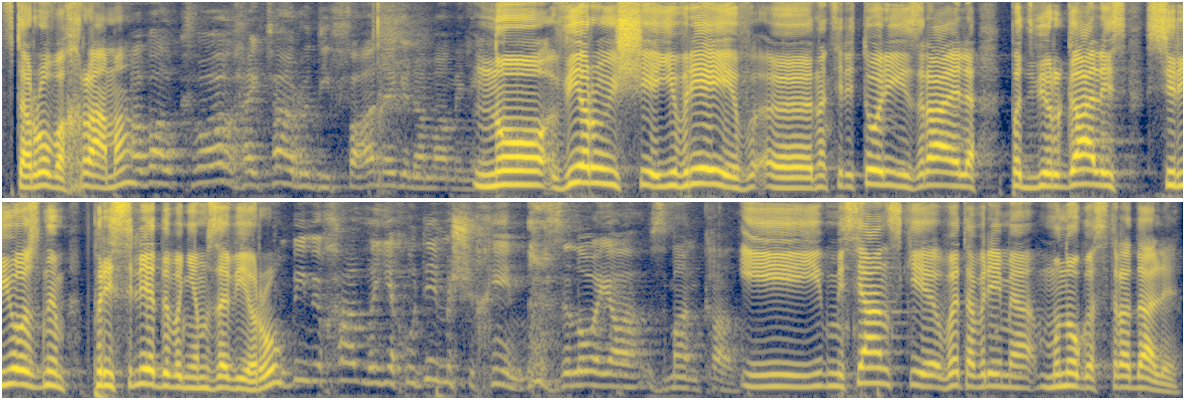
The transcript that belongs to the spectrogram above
второго храма. Но верующие евреи э, на территории Израиля подвергались серьезным преследованиям за веру. И мессианские в это время много страдали.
